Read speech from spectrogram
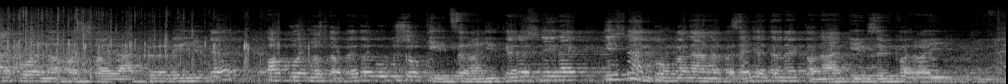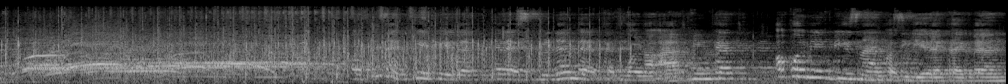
Tartották volna a saját törvényüket, akkor most a pedagógusok kétszer annyit keresnének, és nem konganának az egyetemek tanárképző karai. Ha 12 éven keresztül nem vertek volna át minket, akkor még bíznánk az ígéretekben.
